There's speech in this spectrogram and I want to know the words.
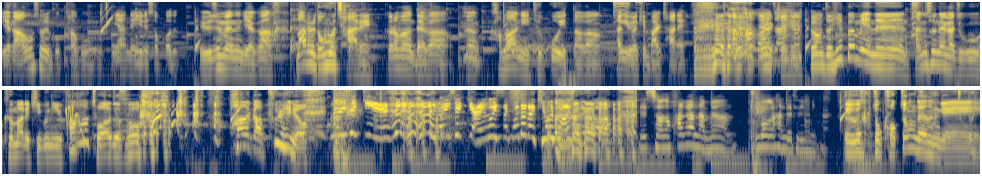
얘가 아무 소리 못하고 미안해 이랬었거든 요즘에는 얘가 말을 너무 잘해 그러면 내가 그냥 가만히 듣고 있다가 자기 왜 이렇게 말 잘해 아. 이렇게 해. 그럼 또 히쁨이는 단순해가지고 그 말에 기분이 확 좋아져서 화가 풀려. 너 이 새끼! 너 이 새끼 알고 있었구나 나 기분 좋아지는 거. 그래서 저는 화가 나면 주먹을 한 대 드립니다. 여기서 좀 걱정되는 게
